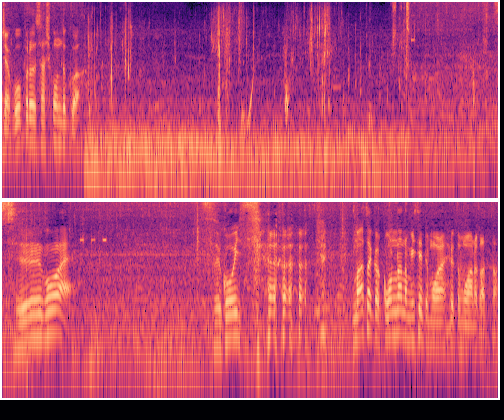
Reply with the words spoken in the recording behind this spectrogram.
じゃあ GoPro で差し込んどくわ。すごい。すごいっす。まさかこんなの見せてもらえると思わなかった。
